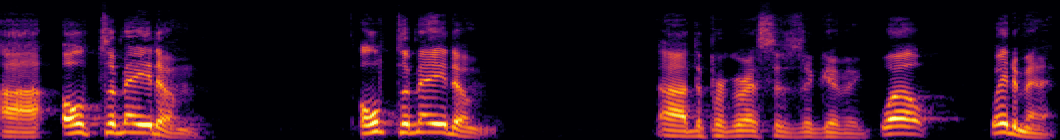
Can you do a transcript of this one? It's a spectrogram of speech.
Uh, ultimatum, ultimatum. Uh, the progressives are giving. Well, wait a minute.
